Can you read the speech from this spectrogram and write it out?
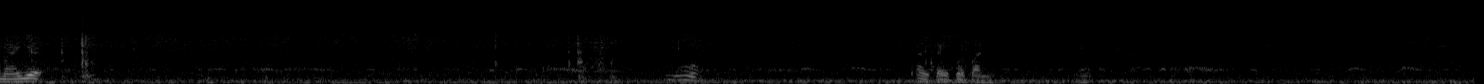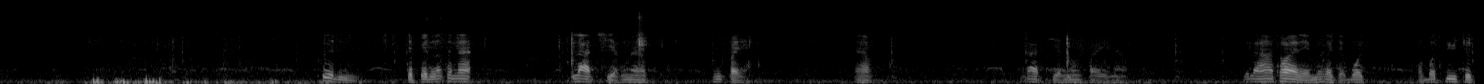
ไม้เยอะไข่ไก่พวกบันนะครับขึ้นจะเป็นลักษณะ ลาดเฉียงนะครับลงไปนะครับลาดเฉียงลงไปนะครับ เวลาห้าถ้อยเนี่ยมันก็จะบดถ้าบดอยู่จุด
